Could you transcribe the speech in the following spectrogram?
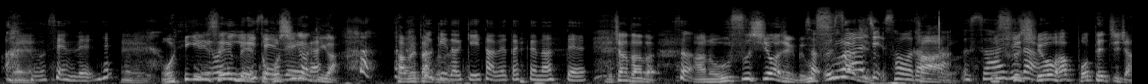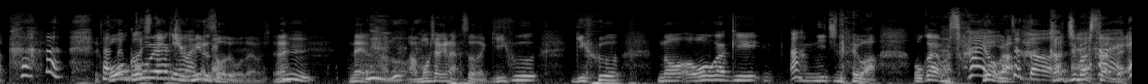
あえのせんべいね。ええ。えおにぎりせんべいと干し柿が食べたく時々食べたくなって。でちゃんとあんたそう。あの薄塩味じゃなくてそう薄味。薄味そうだった。カール。は薄味だ。薄塩はポテチじゃ ちゃんと高校ご指摘野球までね見るそうでございましたね、うんね。あのあ申し訳ない。そうだ。岐阜岐阜の大垣日大は岡山山陽がはいちょっと。勝ちましたんで、はい。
